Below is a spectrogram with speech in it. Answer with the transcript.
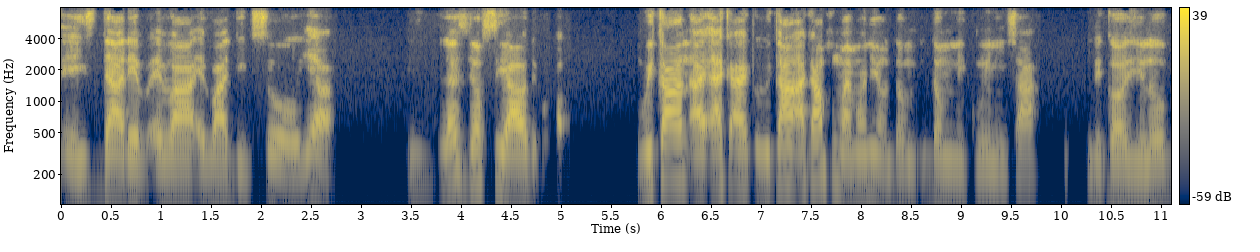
his dad ever ever, ever did. So yeah, let's just see how the, we can't. I, I I we can't. I can't put my money on Dom, Dominic winning, sir, because you know.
